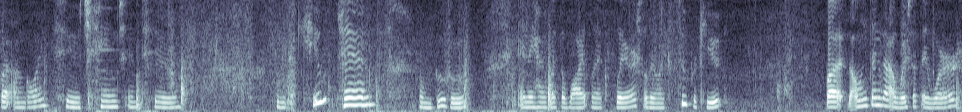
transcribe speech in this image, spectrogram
But I'm going to change into these cute pants from Boohoo. And they have like the wide leg flare. So they're like super cute. But the only thing that I wish that they were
